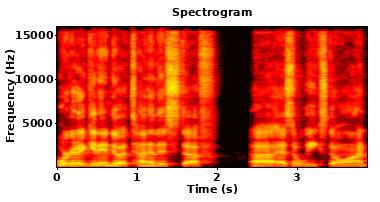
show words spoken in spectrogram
we're gonna get into a ton of this stuff uh, as the weeks go on.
